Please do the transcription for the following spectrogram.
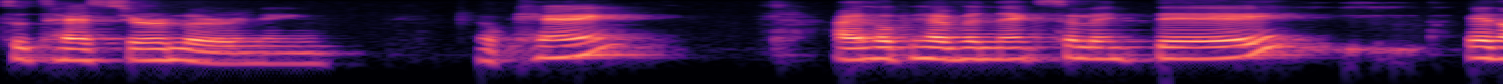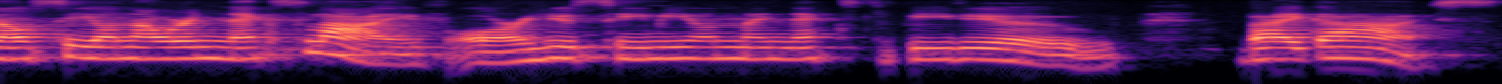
to test your learning. Okay? I hope you have an excellent day and I'll see you on our next live or you see me on my next video. Bye, guys.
